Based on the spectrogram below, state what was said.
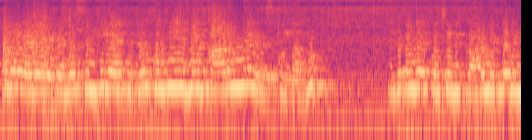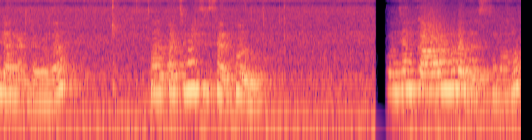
కూర రెడీ అయిపోయింది? సింపుల్ అయిపోతుంది కొంచెం మేము కారం కూడా వేసుకుందాము. ఎందుకంటే కొంచెం కారం ఎక్కువ తింటానంట కదా. మరి పచ్చిమిర్చి సరిపోదు. కొంచెం కారం కూడా వేస్తున్నాను.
